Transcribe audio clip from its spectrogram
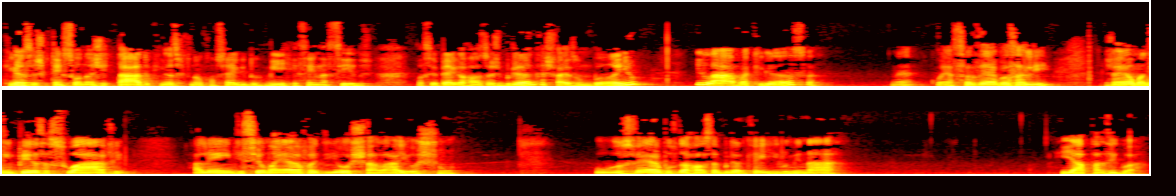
Crianças que têm sono agitado, crianças que não conseguem dormir, recém-nascidos, você pega rosas brancas, faz um banho e lava a criança né? com essas ervas ali. Já é uma limpeza suave, além de ser uma erva de Oxalá e Oxum. Os verbos da rosa branca é iluminar e apaziguar.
